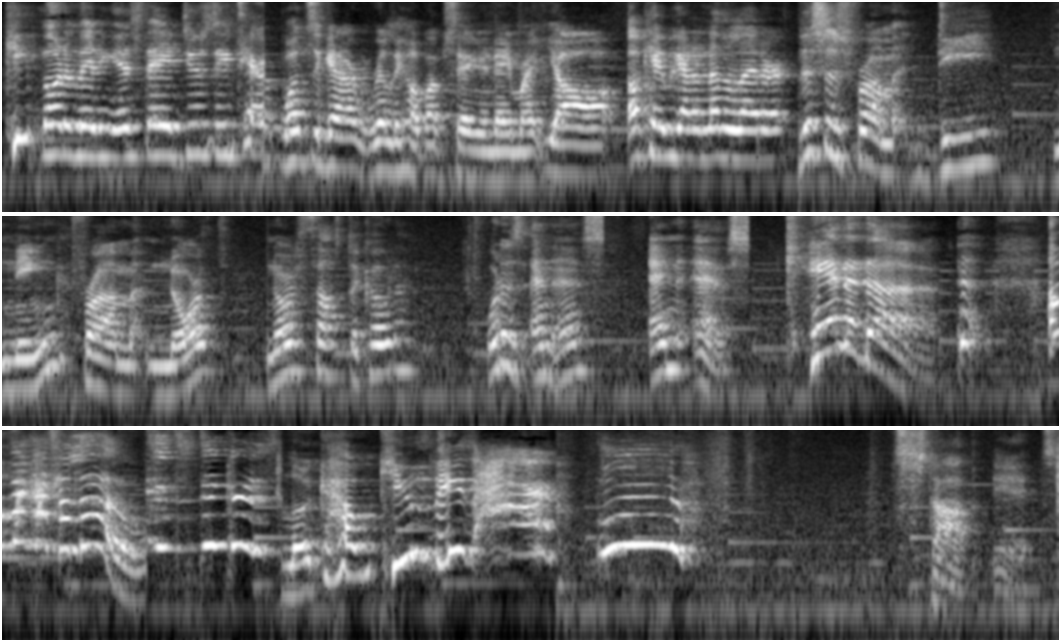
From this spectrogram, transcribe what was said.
Keep motivating and stay juicy. Tara. Once again, I really hope I'm saying your name right, y'all. Okay, we got another letter. This is from D. Ning from North, North South Dakota. What is NS? NS. Canada! Oh my gosh, hello! It's stickers! Look how cute these are! Ooh. Stop it.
